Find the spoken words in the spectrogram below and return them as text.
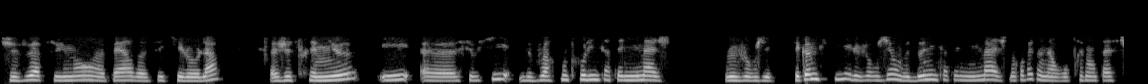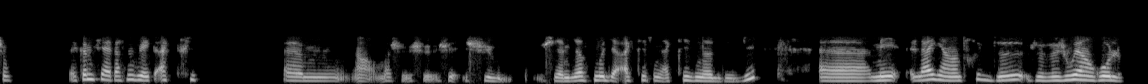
je veux absolument euh, perdre ces kilos-là, je serai mieux et euh, c'est aussi de vouloir contrôler une certaine image le jour J. C'est comme si le jour J, on veut donner une certaine image. Donc en fait, on est en représentation. C'est comme si la personne voulait être actrice. Euh, alors moi, je, je, je, je, j'aime bien ce mot dire actrice, on actrice de notre vie. Euh, mais là, il y a un truc de, je veux jouer un rôle,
